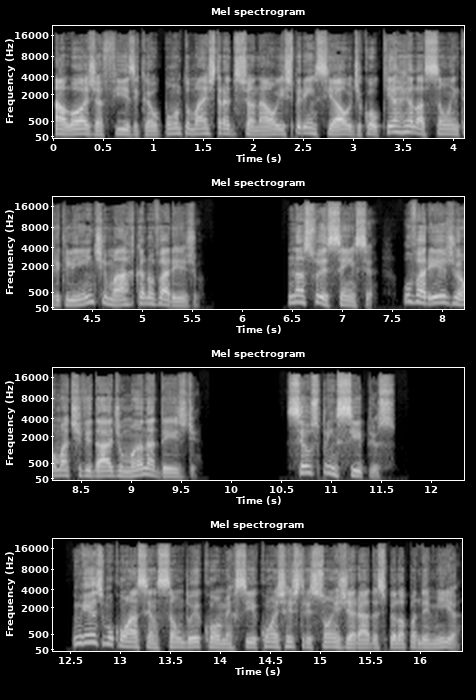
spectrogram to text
A loja física é o ponto mais tradicional e experiencial de qualquer relação entre cliente e marca no varejo. Na sua essência, o varejo é uma atividade humana desde seus princípios, mesmo com a ascensão do e-commerce e com as restrições geradas pela pandemia,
